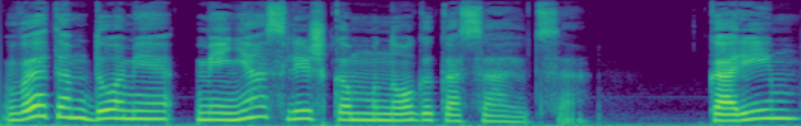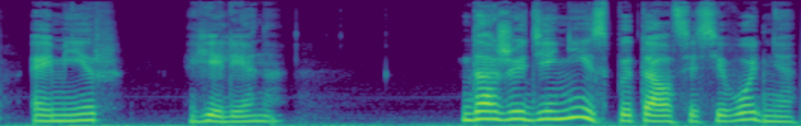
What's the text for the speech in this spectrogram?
В этом доме меня слишком много касаются. Карим, Эмир, Елена. Даже Денис пытался сегодня,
